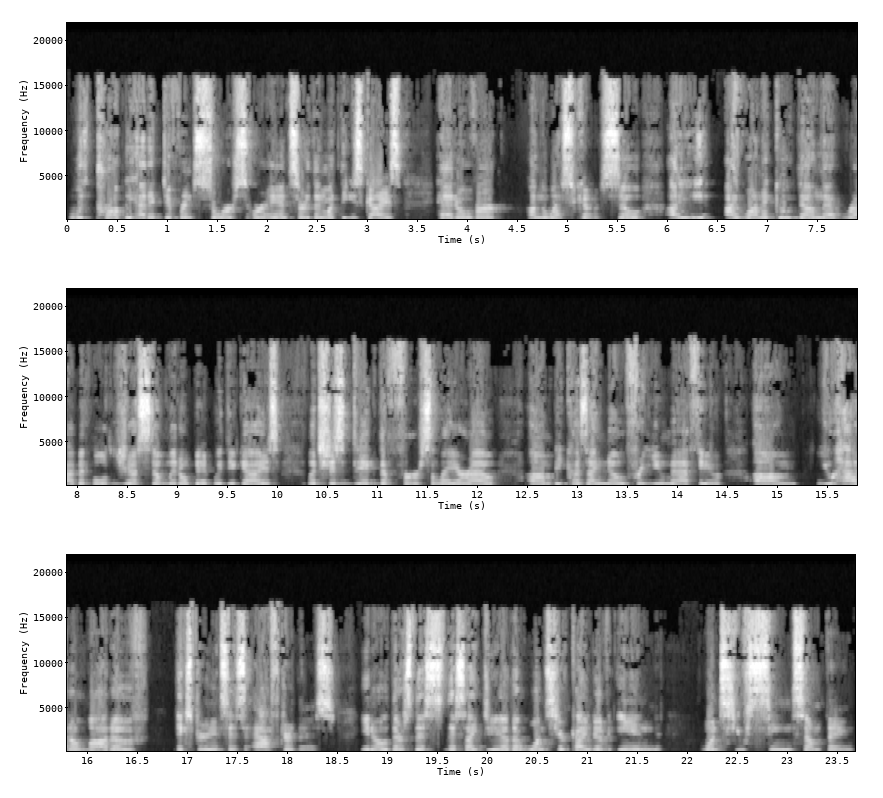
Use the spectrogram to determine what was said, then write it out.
was probably had a different source or answer than what these guys had over on the West Coast. So I I want to go down that rabbit hole just a little bit with you guys. Let's just dig the first layer out. Um, because I know for you, Matthew, um, you had a lot of experiences after this. You know, there's this this idea that once you're kind of in, once you've seen something,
